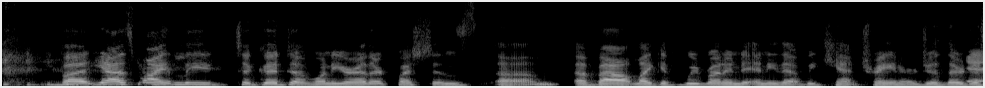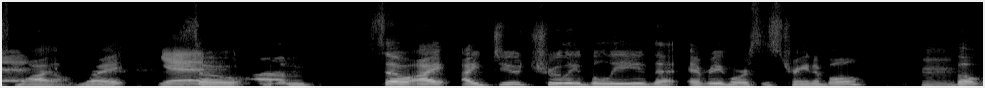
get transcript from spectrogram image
but yeah, this might lead to good to one of your other questions um, about like if we run into any that we can't train or just they're just wild, right? yeah. So um, so I I do truly believe that every horse is trainable, Mm. but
